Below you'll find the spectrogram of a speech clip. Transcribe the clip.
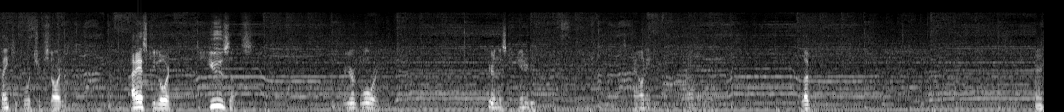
Thank you for what you've started. I ask you, Lord, use us for your glory here in this community, this county, around the world. Love you. Mm.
